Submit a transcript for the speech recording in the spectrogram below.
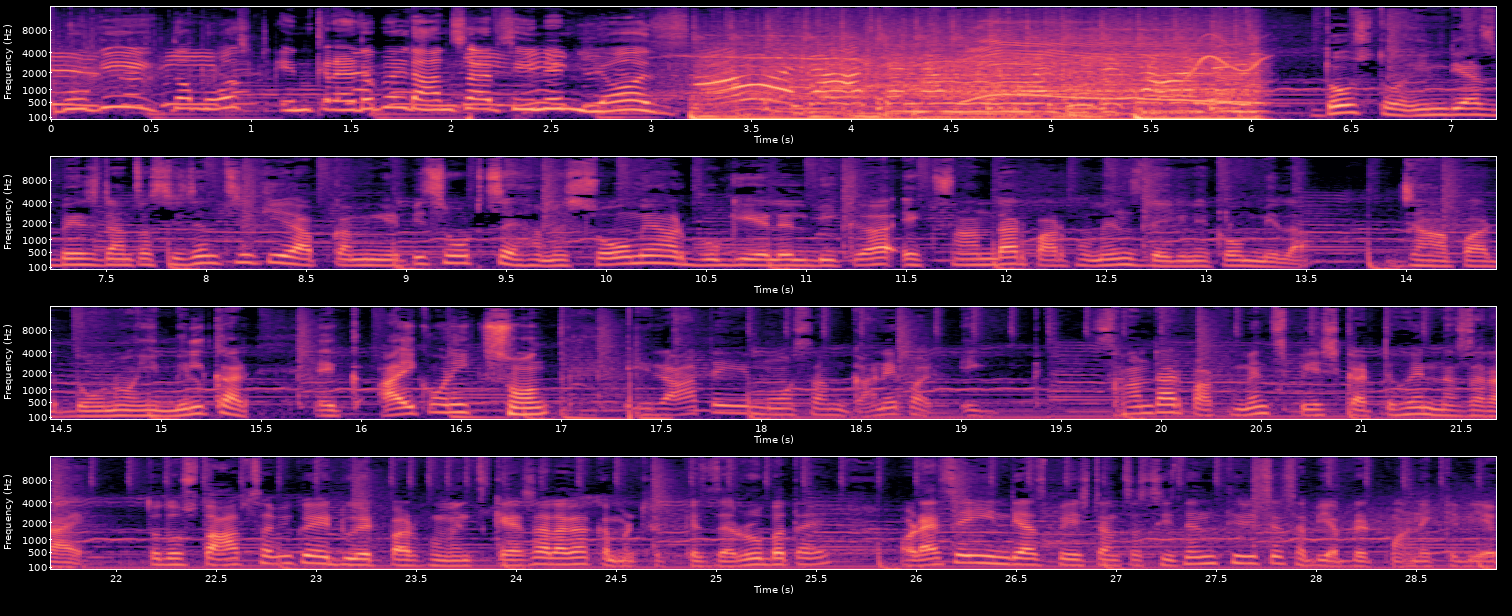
Boogie, the most incredible dance I've seen in years. दोस्तों India best dancer season three की अपकमिंग एपिसोड से हमें सौम्या और बुगी एलएलबी का एक शानदार परफॉर्मेंस देखने को मिला जहाँ पर दोनों ही मिलकर एक आइकॉनिक सॉन्ग रात मौसम गाने पर एक शानदार परफॉर्मेंस पेश करते हुए नज़र आए तो दोस्तों, आप सभी को ये डुएट परफॉर्मेंस कैसा लगा कमेंट करके ज़रूर बताएँ। और ऐसे ही India best dancer season three से सभी अपडेट पाने के लिए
